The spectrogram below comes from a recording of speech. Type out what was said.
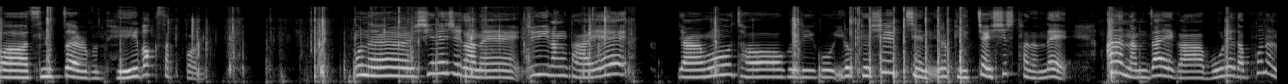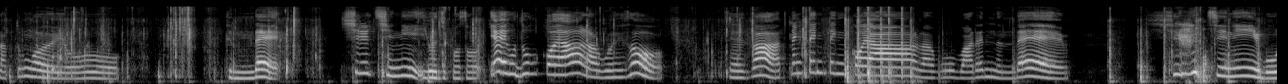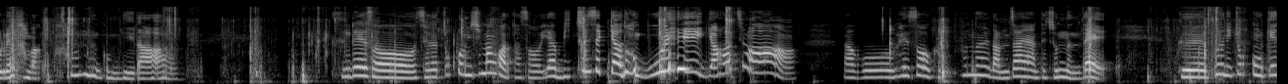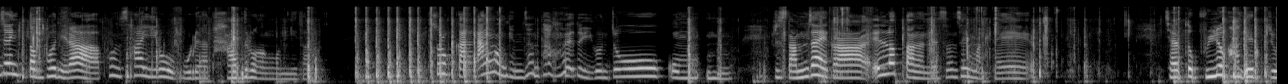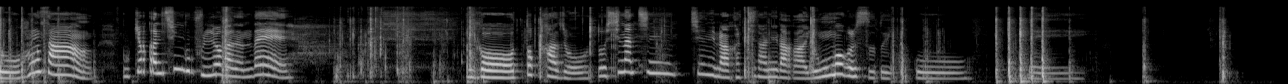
와 진짜 여러분 대박 사건. 오늘 쉬는 시간에 쭈이랑 다혜 야무 저 그리고 이렇게 실친 이렇게 입자에 시식하는데 아는 남자애가 몰에다 폰을 놔둔 거예요. 근데 실친이 이거 집어서 야 이거 누구 거야? 라고 해서 제가 땡땡땡 거야. 라고 말했는데 실친이 모래가 막 파는 겁니다 그래서 제가 조금 심한 것 같아서 야 미친 새끼야 너 뭐해? 야 하지마. 라고 해서 그 폰을 남자애한테 줬는데 그 폰이 조금 깨져있던 폰이라 폰 사이로 모래가 다 들어간 겁니다. 수록가 딴건 괜찮다고 해도 이건 조금 음. 그래서 남자애가 일렀다는데 선생님한테. 제가 또 불려가겠죠. 항상 목격한 친구 불려가는데 이거 어떡하죠? 또 친한 친친이랑 같이 다니다가 욕먹을 수도 있고 네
